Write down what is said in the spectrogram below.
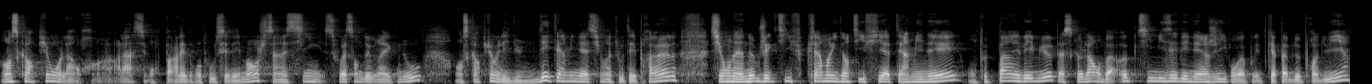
En Scorpion, là, on, là reparlait de retrousser les manches, c'est un signe 60 degrés avec nous. En Scorpion, il est d'une détermination à toute épreuve. Si on a un objectif clairement identifié à terminer, on ne peut pas rêver mieux parce que là, on va optimiser l'énergie qu'on va être capable de produire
